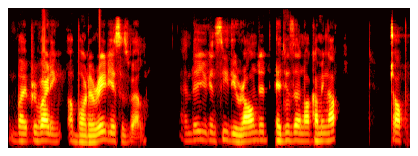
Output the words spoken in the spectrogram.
by providing a border radius as well. And there you can see the rounded edges are now coming up, top,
